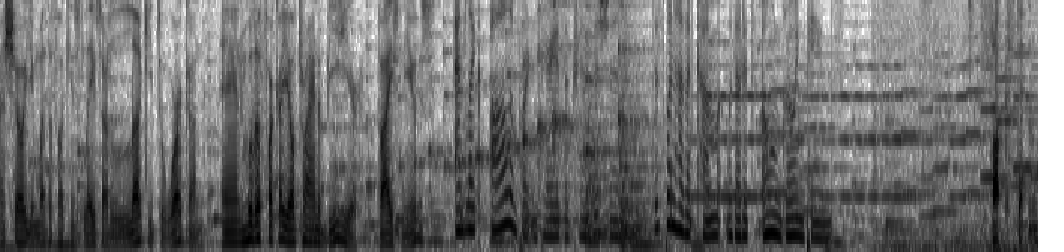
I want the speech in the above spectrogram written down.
A show you motherfucking slaves are lucky to work on. And who the fuck are y'all trying to be here? Vice News? And like all important periods of transition, this one hasn't come without its own growing pains. Fuck Stim.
